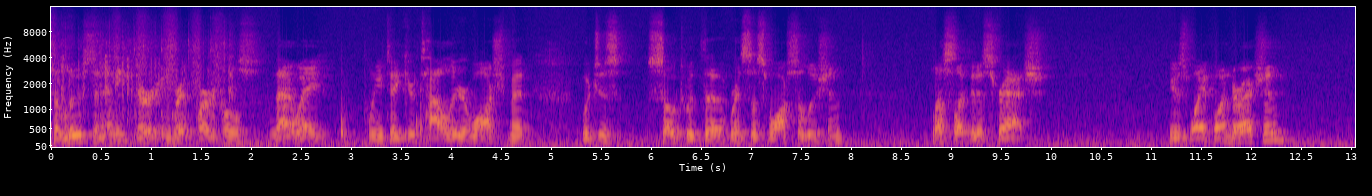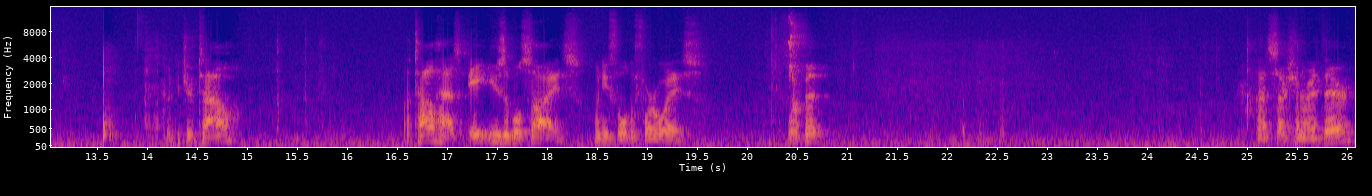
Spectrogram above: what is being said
to loosen any dirt and grit particles. That way, when you take your towel or your wash mitt, which is soaked with the rinseless wash solution, less likely to scratch. You just wipe one direction. Look at your towel. A towel has eight usable sides when you fold it four ways. Flip it. That section right there.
